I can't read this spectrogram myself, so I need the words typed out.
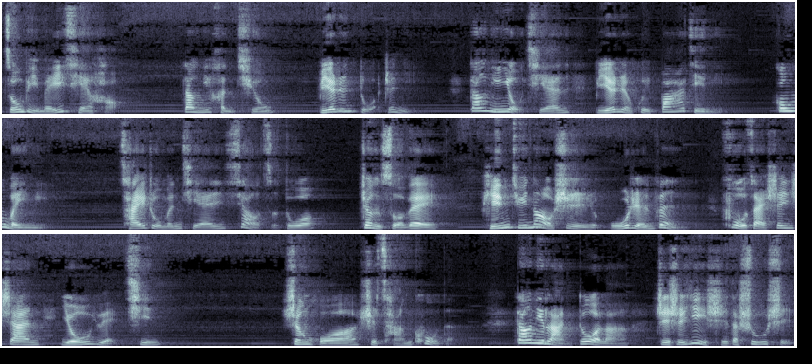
总比没钱好。当你很穷，别人躲着你；当你有钱，别人会巴结你、恭维你。财主门前孝子多，正所谓贫居闹市无人问，富在深山有远亲。生活是残酷的。当你懒惰了，只是一时的舒适，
